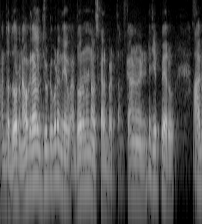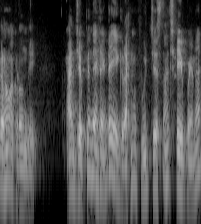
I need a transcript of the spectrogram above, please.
అంత దూరం నవగ్రహాల చుట్టూ కూడా నేను దూరంలో నమస్కారం పెడతాను. కారణం ఏంటంటే చెప్పారు ఆ గ్రహం అక్కడ ఉంది. ఆయన చెప్పింది ఏంటంటే ఈ గ్రహం పూజ చేసినా చేయకపోయినా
